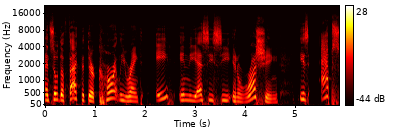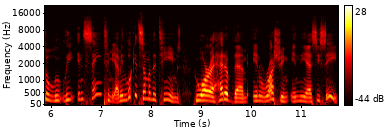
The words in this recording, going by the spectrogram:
And so the fact that they're currently ranked eighth in the SEC in rushing is absolutely insane to me. I mean, look at some of the teams who are ahead of them in rushing in the SEC.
